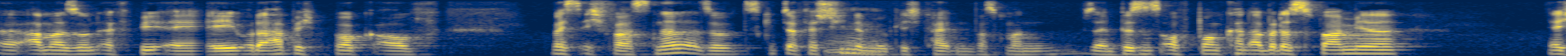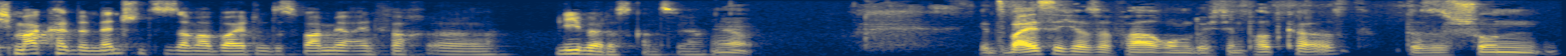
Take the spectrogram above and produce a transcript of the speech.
äh, Amazon FBA oder habe ich Bock auf weiß ich was, ne? Also es gibt ja verschiedene mhm. Möglichkeiten, was man sein Business aufbauen kann. Aber das war mir, ja, ich mag halt mit Menschen zusammenarbeiten und das war mir einfach äh, lieber, das Ganze, ja. ja. Jetzt weiß ich aus Erfahrung durch den Podcast, dass es schon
